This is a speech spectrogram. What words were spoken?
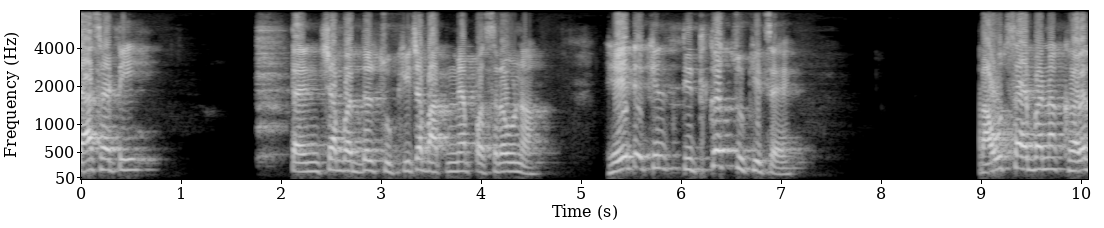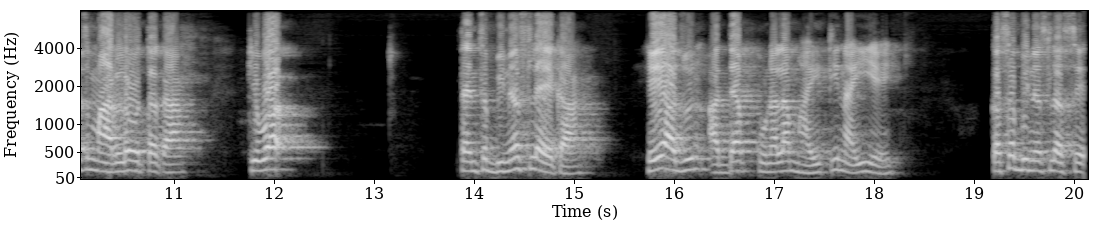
त्यासाठी त्यांच्याबद्दल चुकीच्या बातम्या पसरवणं हे देखील तितकंच चुकीचं आहे. राऊत साहेबांना खरंच मारलं होतं का? किंवा त्यांचं बिनसलंय का? हे अजून अद्याप कुणाला माहिती नाहीये. कसं बिनसलं असे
